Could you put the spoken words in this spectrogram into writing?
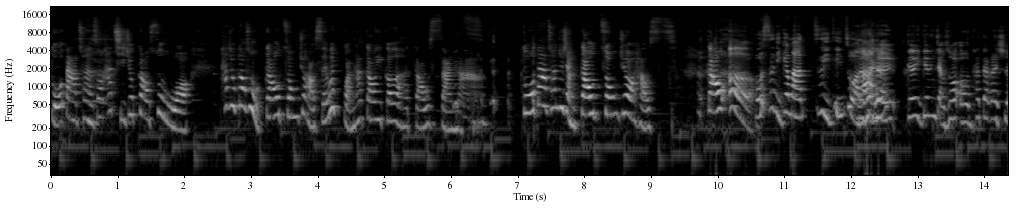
多大穿的时候，他其实就告诉我，他就告诉我高中就好，谁会管他高一、高二还高三啊？多大穿就讲高中就好。高二不是你干嘛自己听错了？还跟跟 跟你讲说哦，他大概是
